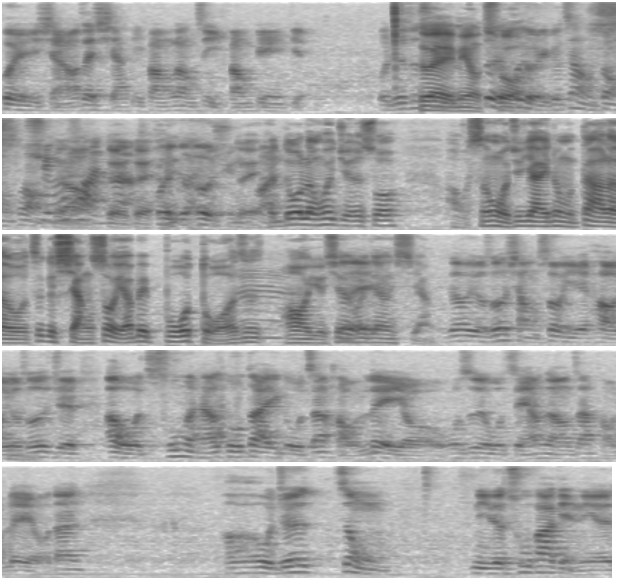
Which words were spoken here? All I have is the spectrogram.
会想要在其他地方让自己方便一点。我觉得这是对没有错会有一个这样的状况，循环啊对对，会有一个恶循对，环。很多人会觉得说，哦，生活就压力那么大了，我这个享受也要被剥夺，这哦，有些人会这样想。然后有时候享受也好，有时候觉得啊，我出门还要多带一个，我这样好累哦，或是我怎样怎样这样好累哦。但啊，我觉得这种你的出发点，你的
